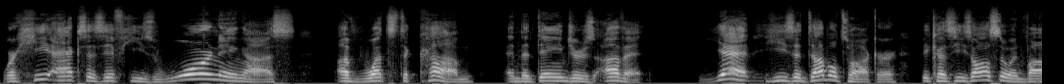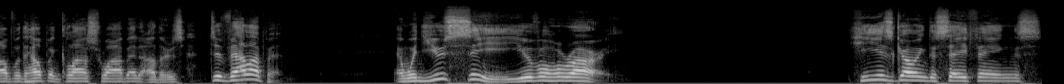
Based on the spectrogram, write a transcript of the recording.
where he acts as if he's warning us of what's to come and the dangers of it. Yet he's a double talker because he's also involved with helping Klaus Schwab and others develop it. And when you see Yuval Harari he is going to say things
